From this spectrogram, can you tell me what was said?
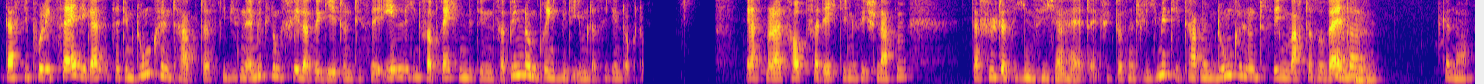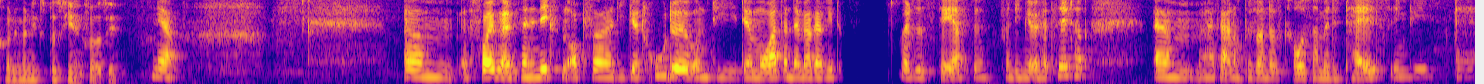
dass die Polizei die ganze Zeit im Dunkeln tappt, dass die diesen Ermittlungsfehler begeht und diese ähnlichen Verbrechen mit in Verbindung bringt mit ihm, dass sie den Doktor erstmal als Hauptverdächtigen sich schnappen, da fühlt er sich in Sicherheit. Er kriegt das natürlich mit, die tappen im Dunkeln und deswegen macht er so weiter. Mhm. Genau. Kann immer nichts passieren quasi. Ja. Ähm, es folgen also seine nächsten Opfer, die Gertrude und die, der Mord an der Margarete. Also das ist der erste, von dem ich euch erzählt habe. Ähm, hat er auch noch besonders grausame Details irgendwie äh,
